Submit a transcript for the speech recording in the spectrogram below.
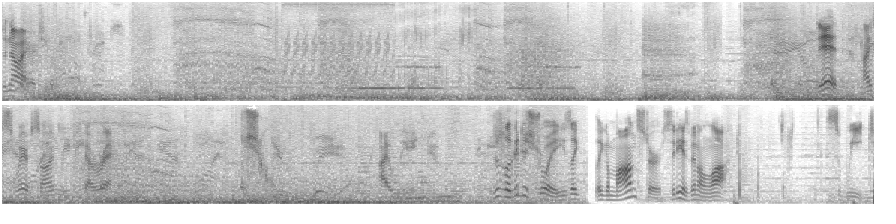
So now I hurt you. Dead. I swear, son, you got wrecked. I win. Just look at Destroy. He's like like a monster. City has been unlocked. Sweet.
